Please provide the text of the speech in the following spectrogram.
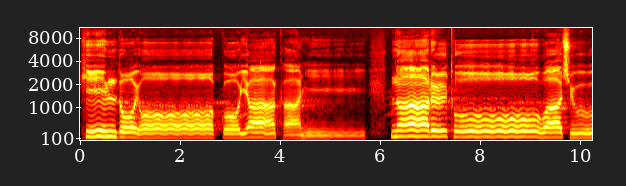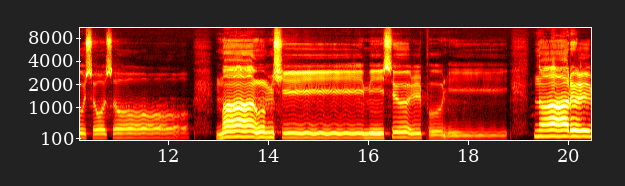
힘도 약하니 나를 도와주소서. 마음 심히 슬프니 나를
